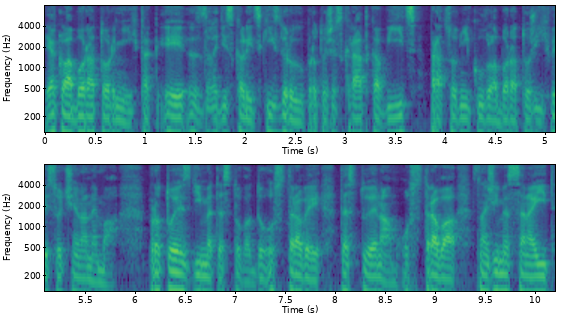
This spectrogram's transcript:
jak laboratorních, tak i z hlediska lidských zdrojů, protože zkrátka víc pracovníků v laboratořích Vysočina nemá. Proto jezdíme testovat do Ostravy, testuje nám Ostrava, snažíme se najít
